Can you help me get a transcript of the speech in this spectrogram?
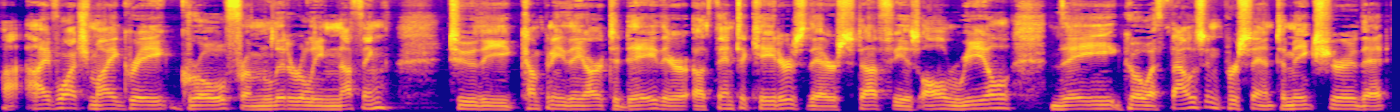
Uh, I've watched MeiGray grow from literally nothing to the company they are today. They're authenticators. Their stuff is all real. They go a thousand percent to make sure that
